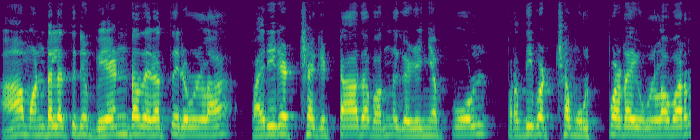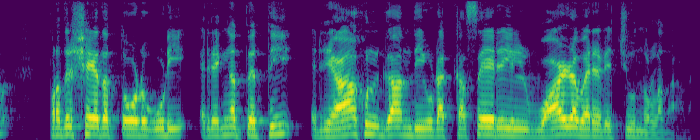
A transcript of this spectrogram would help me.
ആ മണ്ഡലത്തിന് വേണ്ട തരത്തിലുള്ള പരിരക്ഷ കിട്ടാതെ വന്നു കഴിഞ്ഞപ്പോൾ പ്രതിപക്ഷം ഉൾപ്പെടെയുള്ളവർ പ്രതിഷേധത്തോടുകൂടി രംഗത്തെത്തി രാഹുൽ ഗാന്ധിയുടെ കസേരയിൽ വാഴ വരെ വെച്ചു എന്നുള്ളതാണ്.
